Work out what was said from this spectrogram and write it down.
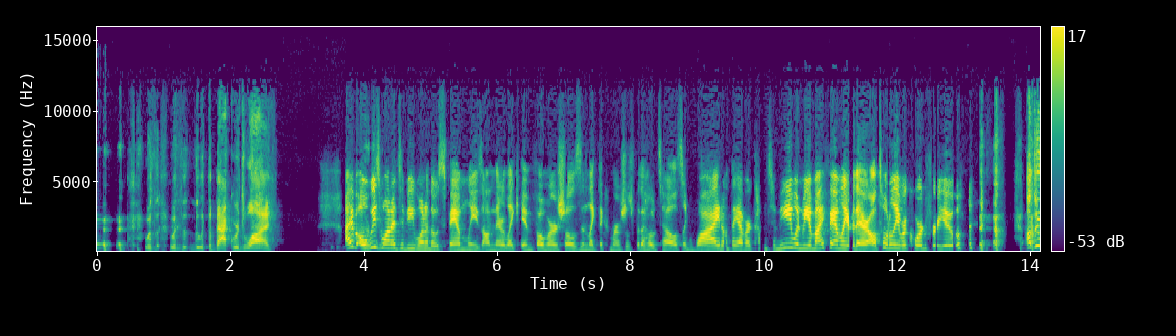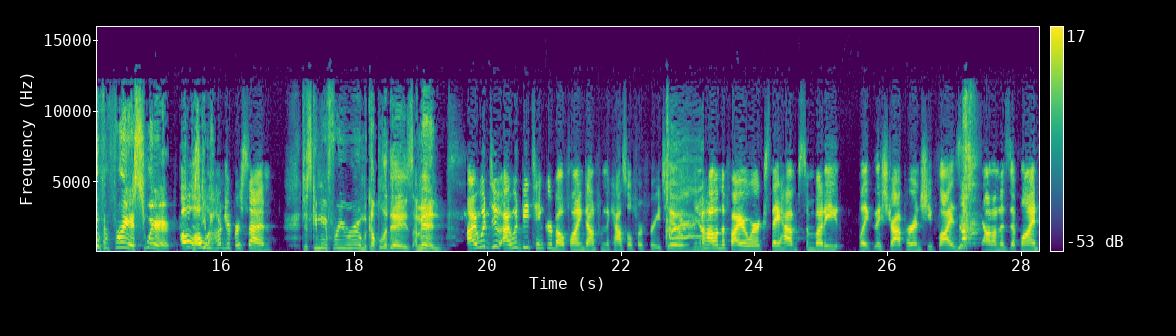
with with the, with the backwards Y. I've always wanted to be one of those families on their like infomercials and like the commercials for the hotels. Like, why don't they ever come to me when me and my family are there? I'll totally record for you. I'll do it for free, I swear. Oh, Just oh, 100%. Just give me a free room a couple of days. I'm in. I would do I would be Tinkerbell flying down from the castle for free too. You know how in the fireworks they have somebody like they strap her and she flies down on a zip line,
